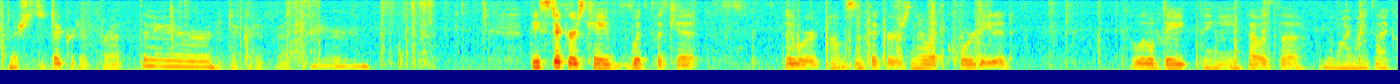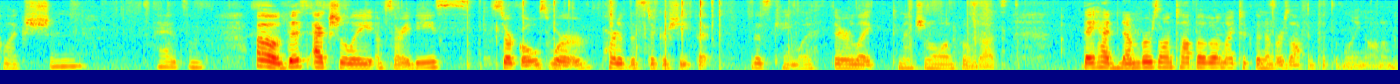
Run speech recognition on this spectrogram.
And there's just a decorative brad there and a decorative brad there. These stickers came with the kit. They were um, some thickers and they're like corrugated the little date thingy. That was the from the My Mind's Eye collection. I had some. Oh, this actually. I'm sorry. These circles were part of the sticker sheet that this came with. They're like dimensional on foam dots. They had numbers on top of them. I took the numbers off and put the bling on them.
